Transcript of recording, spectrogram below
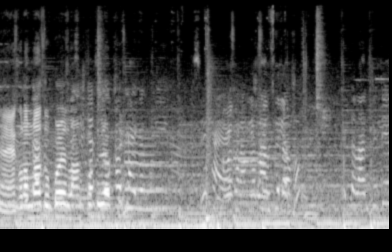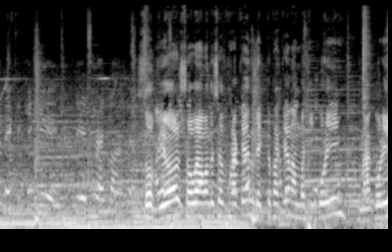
হ্যাঁ এখন আমরা দুপুরে লাঞ্চ করতে যাচ্ছি। হ্যাঁ ভিউয়ার সবাই আমাদের সাথে থাকেন দেখতে থাকেন আমরা কি করি না করি।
